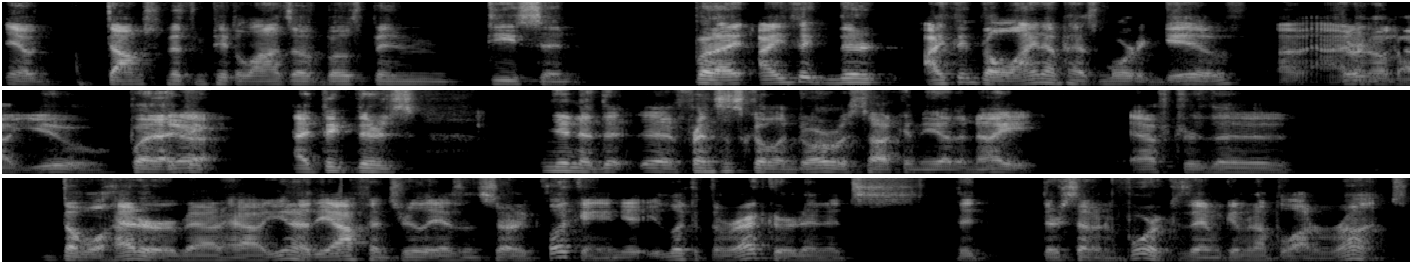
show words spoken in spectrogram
You know, Dom Smith and Pete Alonso have both been decent, but I, I think there I think the lineup has more to give. I, I don't know about you, but I think I think there's you know the, uh, Francisco Lindor was talking the other night after the doubleheader about how you know the offense really hasn't started clicking, and yet you look at the record and it's that they're seven and four because they haven't given up a lot of runs.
